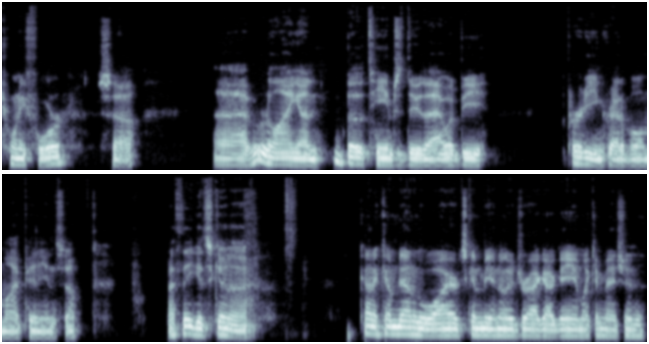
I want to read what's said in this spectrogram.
24. So uh, relying on both teams to do that would be pretty incredible in my opinion. So I think it's gonna kind of come down to the wire. It's gonna be another drag out game, like I mentioned.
